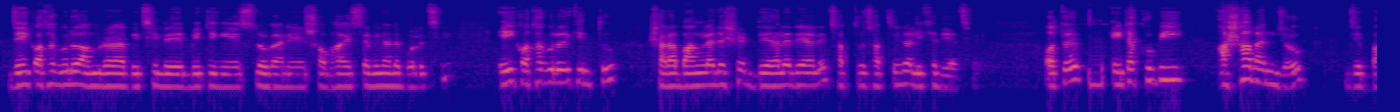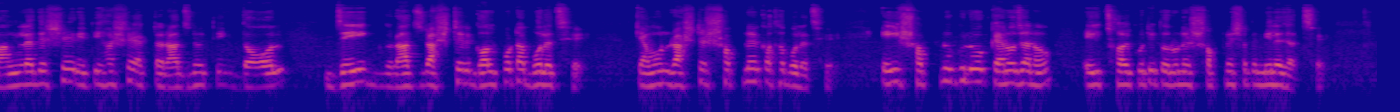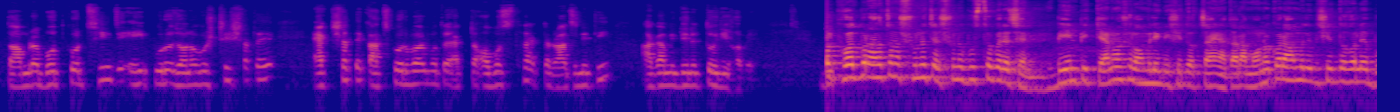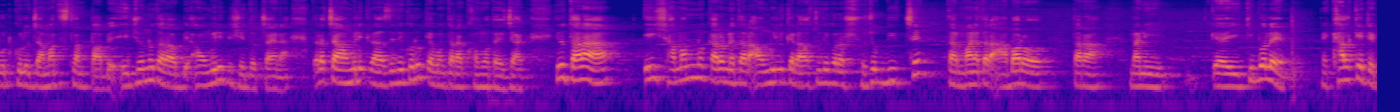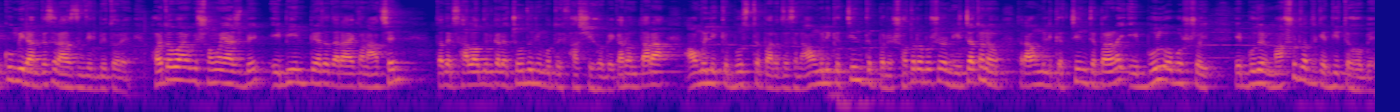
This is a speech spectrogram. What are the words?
যেই কথাগুলো আমরা মিছিলে মিটিং এ স্লোগানে, সভায়, সেমিনারে বলেছি, এই কথাগুলোই কিন্তু সারা বাংলাদেশের দেয়ালে দেয়ালে ছাত্রছাত্রীরা লিখে দিয়েছে। অতএব এটা খুবই আশাব্যঞ্জক যে বাংলাদেশের ইতিহাসে একটা রাজনৈতিক দল যেই রাজ রাষ্ট্রের গল্পটা বলেছে, কেমন রাষ্ট্রের স্বপ্নের কথা বলেছে, এই স্বপ্নগুলো কেন যেন এই ছয় কোটি তরুণের স্বপ্নের সাথে মিলে যাচ্ছে। তো আমরা বোধ করছি যে এই পুরো জনগোষ্ঠীর সাথে একসাথে কাজ করবার মতো একটা অবস্থা, একটা রাজনীতি আগামী দিনে তৈরি হবে। ফুয়াদবার আলোচনা শুনেছেন, শুনে বুঝতে পেরেছেন, বিএনপি কেন আসলে আওয়ামী লীগ নিষিদ্ধ চায় না? তারা মনে করে আওয়ামী লীগ নিষিদ্ধ হলে বুটগুলো জামাত ইসলাম পাবে, এই জন্য তারা আওয়ামী লীগ নিষিদ্ধ চায় না। তারা চায় আওয়ামী লীগ রাজনীতি করুক এবং তারা ক্ষমতায় যাক। কিন্তু তারা এই সামান্য কারণে তারা আওয়ামী লীগকে রাজনীতি করার সুযোগ দিচ্ছে, তার মানে তারা আবারও তারা মানে এই কী বলে খাল কেটে কুমির আনতেছে রাজনীতির ভিতরে। হয়তো সময় আসবে, এই বিএনপি নেতা তারা এখন আছেন তাদের সালাউদ্দিন কাদের চৌধুরীর মতোই ফাঁসি হবে। কারণ তারা আওয়ামী লীগকে বুঝতে পারতেছে না। আওয়ামী লীগকে চিনতে পারে। সতেরো বছরের নির্যাতনেও তারা আওয়ামী লীগকে চিনতে পারে না। এই ভুল অবশ্যই এই ভুলের মাসুর তাদেরকে দিতে হবে।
